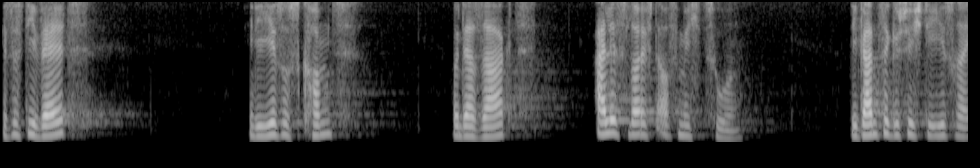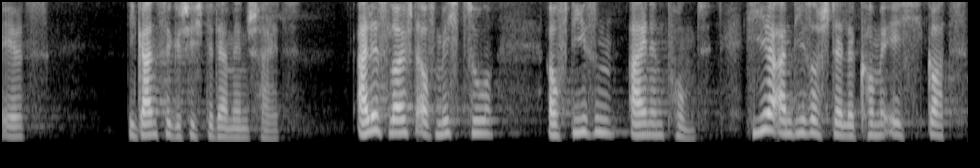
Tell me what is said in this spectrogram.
Es ist die Welt, in die Jesus kommt und er sagt, alles läuft auf mich zu. Die ganze Geschichte Israels, die ganze Geschichte der Menschheit. Alles läuft auf mich zu auf diesen einen Punkt. Hier an dieser Stelle komme ich, Gott,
